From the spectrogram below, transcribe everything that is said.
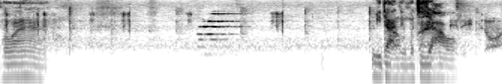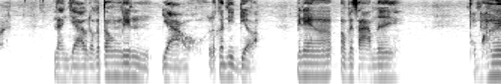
เพราะว่า มีด่านหนึ่งมันจะยาว ด่านยาวเราก็ต้องเล่นยาวแล้วก็นิดเดียว ไม่แน่ก็เอาไปสามเลย ผมให้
